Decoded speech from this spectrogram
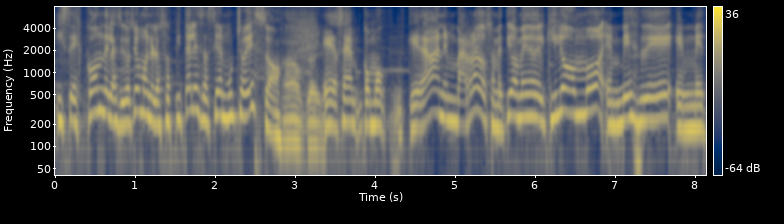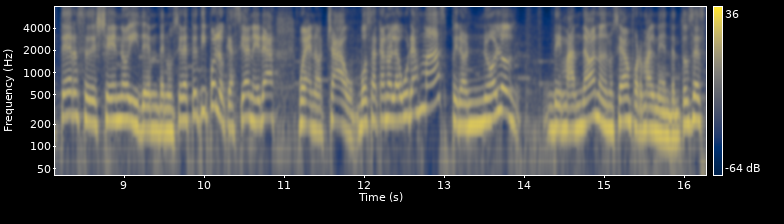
y se esconde la situación. Bueno, los hospitales hacían mucho eso. Ah, ok. Eh, o sea, como quedaban embarrados o metidos a medio del quilombo, en vez de eh, meterse de lleno y de denunciar a este tipo, lo que hacían era, bueno, chau, vos acá no laburas más, pero no lo demandaban o denunciaban formalmente. Entonces,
